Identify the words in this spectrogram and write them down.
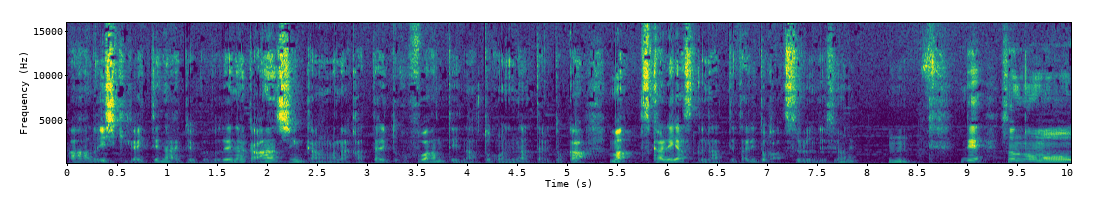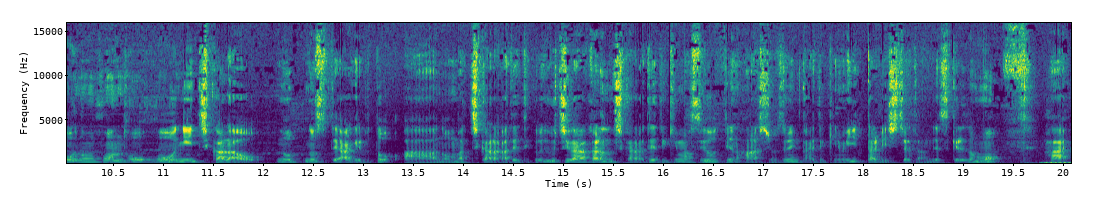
あの意識がいってないということでなんか安心感がなかったりとか不安定なとこになったりとか、まあ、疲れやすくなってたりとかするんですよね。うん、でそのの方の方に力を乗せてあげるとあの、まあ、力が出てくる。内側からの力が出てきますよっていうの話を前回的には言ったりしてたんですけれどもはい。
